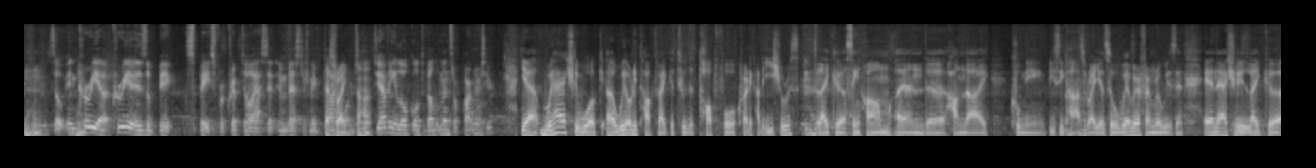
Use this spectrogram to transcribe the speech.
Mhm. So in Korea, Korea is a big space for crypto asset investors, maybe That's right, platforms. uh-huh. Do you have any local developments or partners here? Yeah, we actually work. Uh, we already talked like to the top four credit card issuers, like uh, Shinhan and uh, Hyundai. Kookmin, BC Cards, right? So we're very familiar with them. And actually, like uh,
